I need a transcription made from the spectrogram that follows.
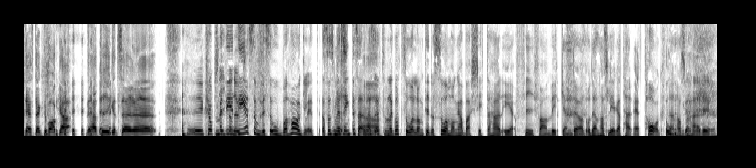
tre steg tillbaka, det här tyget ser, eh, Eh, Men det är ut. det som blir så obehagligt. Alltså som jag tänkte så här, Ja. alltså eftersom det har gått så lång tid och så många har bara shit det här är fy fan vilken död och den har legat här ett tag. För den har oh, så, det här är,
